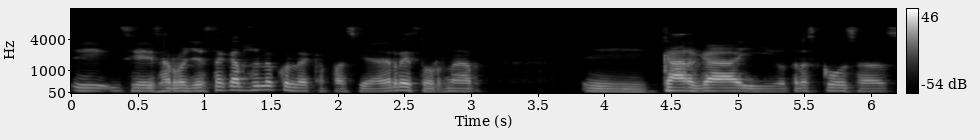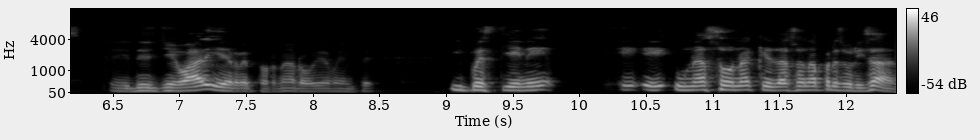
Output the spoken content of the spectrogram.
eh, se desarrolla esta cápsula con la capacidad de retornar eh, carga y otras cosas, eh, de llevar y de retornar, obviamente. Y pues tiene eh, una zona que es la zona presurizada.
